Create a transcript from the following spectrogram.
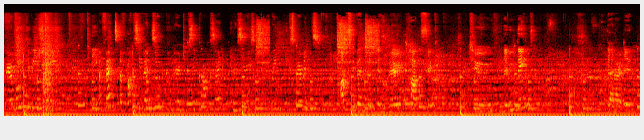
we are going to be showing the effects of oxybenzone compared to zinc oxide in a series of three experiments. Oxybenzone is very toxic to living things that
